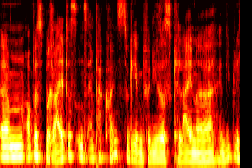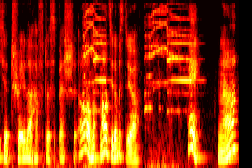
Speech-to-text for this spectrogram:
ähm, ob es bereit ist, uns ein paar Coins zu geben für dieses kleine, liebliche, trailerhafte Special. Oh, Mauzi, da bist du ja. Hey, na?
